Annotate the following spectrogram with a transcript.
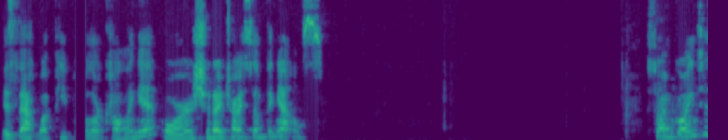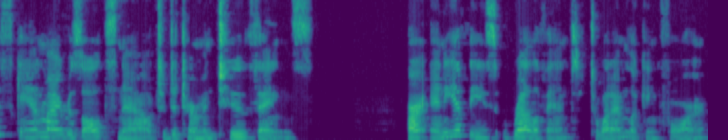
Is that what people are calling it, or should I try something else? So I'm going to scan my results now to determine two things. Are any of these relevant to what I'm looking for?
